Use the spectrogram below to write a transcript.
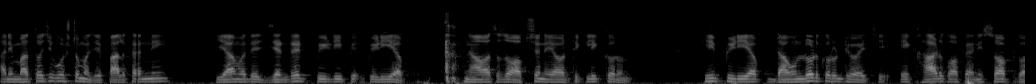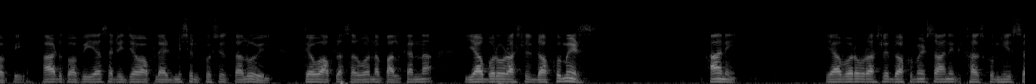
आणि महत्त्वाची गोष्ट म्हणजे पालकांनी यामध्ये generate P D P D F नावाचा जो ऑप्शन आहे यावरती क्लिक करून ही पी डी एफ डाउनलोड करून ठेवायची. एक हार्ड कॉपी आणि सॉफ्ट कॉपी हार्ड कॉपी यासाठी जेव्हा आपलं ॲडमिशन प्रोसेस चालू होईल तेव्हा आपल्या सर्वांना पालकांना याबरोबर असलेले डॉक्युमेंट्स आणि याबरोबर असलेले डॉक्युमेंट्स आणि खास करून ही स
